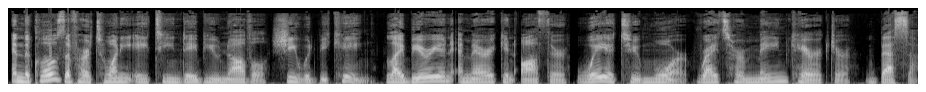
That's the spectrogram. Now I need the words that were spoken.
In the close of her 2018 debut novel, She Would Be King, Liberian American author Wayetu Moore writes her main character, Gbessa,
